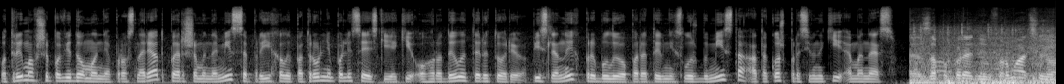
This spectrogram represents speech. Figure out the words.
Отримавши повідомлення про снаряд, першими на місце приїхали патрульні поліцейські, які огородили територію. Після них прибули оперативні служби міста, а також працівники МНС. За попередньою інформацією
